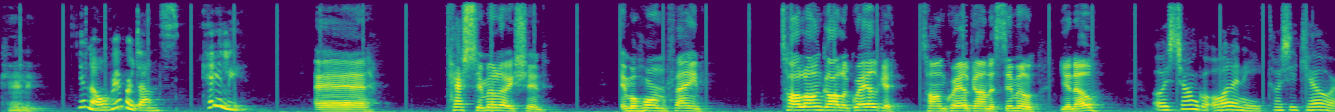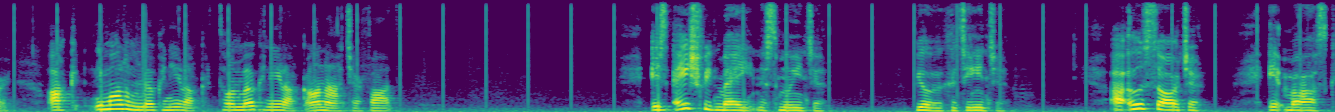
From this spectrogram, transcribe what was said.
Céala. You know, river dance. Kaylee. Eh, ceis simulé sin. I a thum féin. Tá an gáil a ghilge, tá an ghil gan na simú, you know? ó is tean go álaní tá sí ceir ach ní má am mocaníach tá an mocaníach an áit ar fad. Is éisfid mé na smuointe, beag a catínte. A úsáte it másc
